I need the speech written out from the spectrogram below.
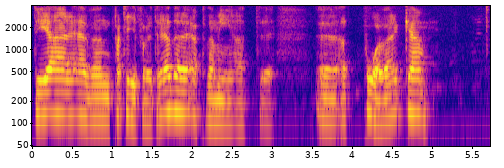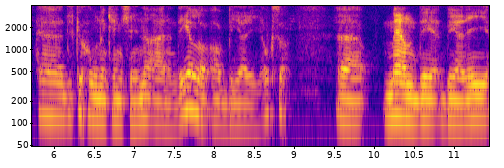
det är även partiföreträdare öppna med att, eh, eh att påverka eh, diskussionen kring Kina är en del av, av BRI också. Eh, men det BRI,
